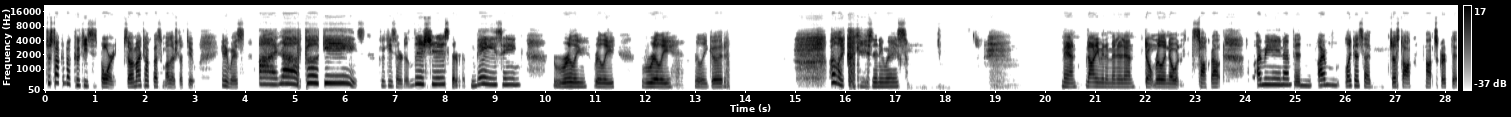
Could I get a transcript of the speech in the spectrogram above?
just talking about cookies is boring. So I might talk about some other stuff too. Anyways, I love cookies. Cookies are delicious. They're amazing. Really, really, really, really good. I like cookies, anyways. Man, not even a minute in. Don't really know what to talk about. I mean, I've been, I'm, like I said, just talk, not scripted.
